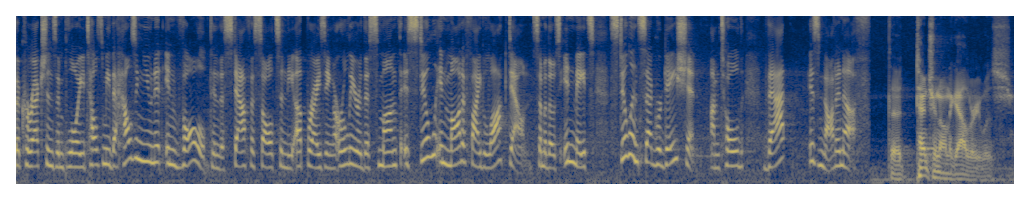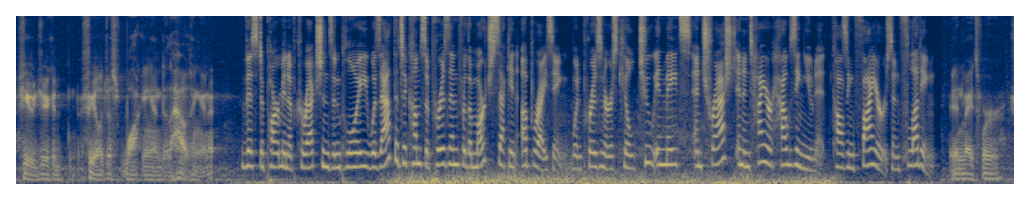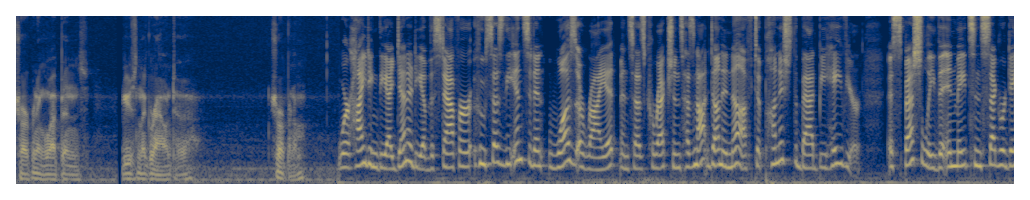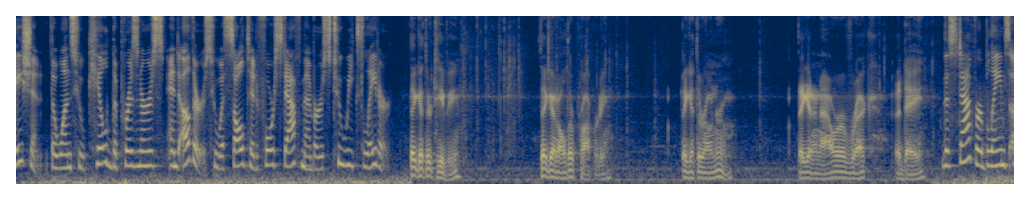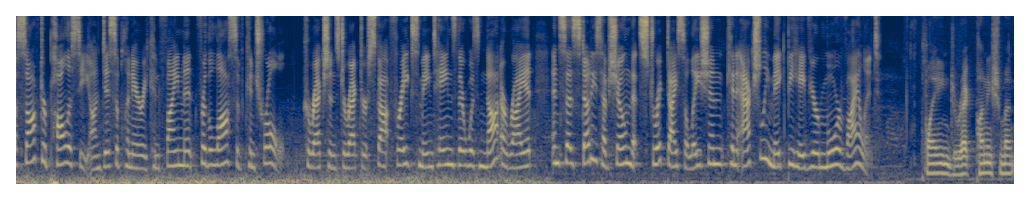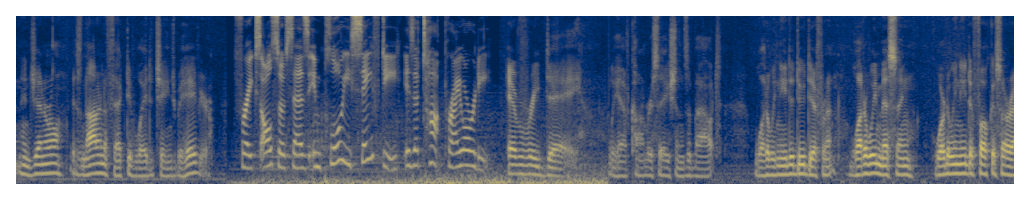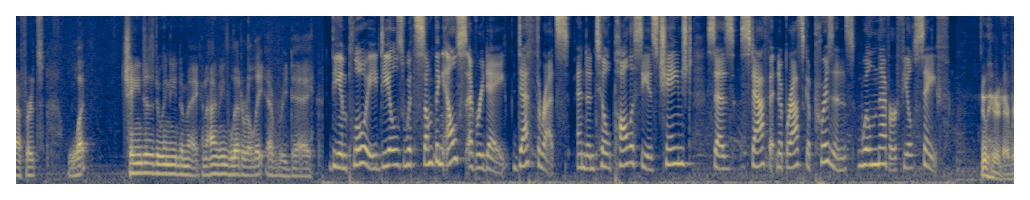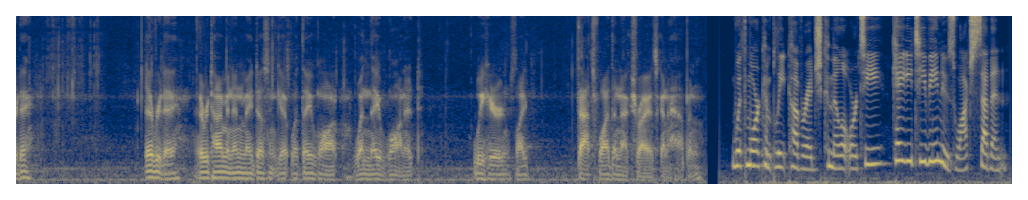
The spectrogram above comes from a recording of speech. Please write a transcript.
The corrections employee tells me the housing unit involved in the staff assaults and the uprising earlier this month is still in modified lockdown. Some of those inmates still in segregation. I'm told that is not enough. The tension on the gallery was huge. You could feel just walking into the housing unit. This Department of Corrections employee was at the Tecumseh prison for the March 2nd uprising when prisoners killed two inmates and trashed an entire housing unit, causing fires and flooding. Inmates were sharpening weapons, using the ground to sharpen them. We're hiding the identity of the staffer who says the incident was a riot and says corrections has not done enough to punish the bad behavior especially the inmates in segregation, the ones who killed the prisoners, and others who assaulted four staff members two weeks later. They get their TV, they get all their property, they get their own room, they get an hour of rec a day. The staffer blames a softer policy on disciplinary confinement for the loss of control. Corrections Director Scott Frakes maintains there was not a riot and says studies have shown that strict isolation can actually make behavior more violent. Plain direct punishment in general is not an effective way to change behavior. Frakes also says employee safety is a top priority. Every day we have conversations about what do we need to do different, what are we missing, where do we need to focus our efforts, what changes do we need to make? And I mean literally every day. The employee deals with something else every day death threats. And until policy is changed, says staff at Nebraska prisons will never feel safe. You hear it every day. Every day. Every time an inmate doesn't get what they want when they want it, we hear it's like, that's why the next riot's going to happen. With more complete coverage, Camilla Ortiz, KETV Newswatch 7.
